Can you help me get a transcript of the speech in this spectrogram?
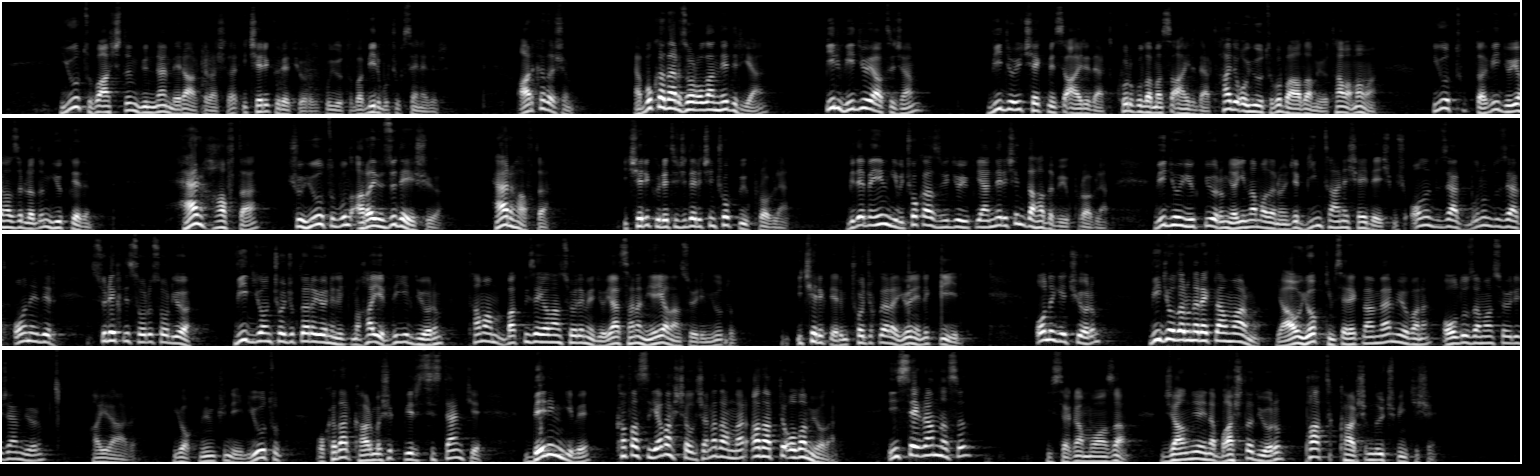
YouTube'u açtığım günden beri arkadaşlar içerik üretiyoruz bu YouTube'a bir buçuk senedir. Arkadaşım ya bu kadar zor olan nedir ya? Bir videoyu atacağım. Videoyu çekmesi ayrı dert. Kurgulaması ayrı dert. Hadi o YouTube'u bağlamıyor tamam ama YouTube'da videoyu hazırladım yükledim. Her hafta şu YouTube'un arayüzü değişiyor. Her hafta. İçerik üreticiler için çok büyük problem. Bir de benim gibi çok az video yükleyenler için daha da büyük problem. Videoyu yüklüyorum yayınlamadan önce bin tane şey değişmiş. Onu düzelt, bunu düzelt, o nedir? Sürekli soru soruyor. Videon çocuklara yönelik mi? Hayır değil diyorum. Tamam bak bize yalan söyleme diyor. Ya sana niye yalan söyleyeyim YouTube? İçeriklerim çocuklara yönelik değil. Onu geçiyorum. Videolarında reklam var mı? Yahu yok kimse reklam vermiyor bana. Olduğu zaman söyleyeceğim diyorum. Cık, hayır abi. Yok mümkün değil. YouTube o kadar karmaşık bir sistem ki benim gibi kafası yavaş çalışan adamlar adapte olamıyorlar. Instagram nasıl? Instagram muazzam. Canlı yayına başla diyorum. Pat karşımda 3000 kişi.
